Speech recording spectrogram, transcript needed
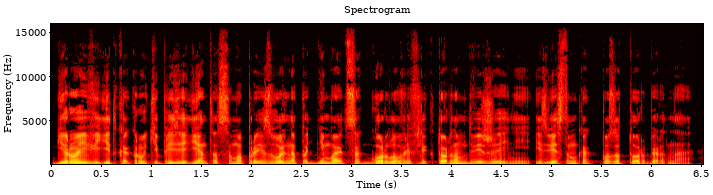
Герой видит, как руки президента самопроизвольно поднимаются к горлу в рефлекторном движении, известном как поза Торберна –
